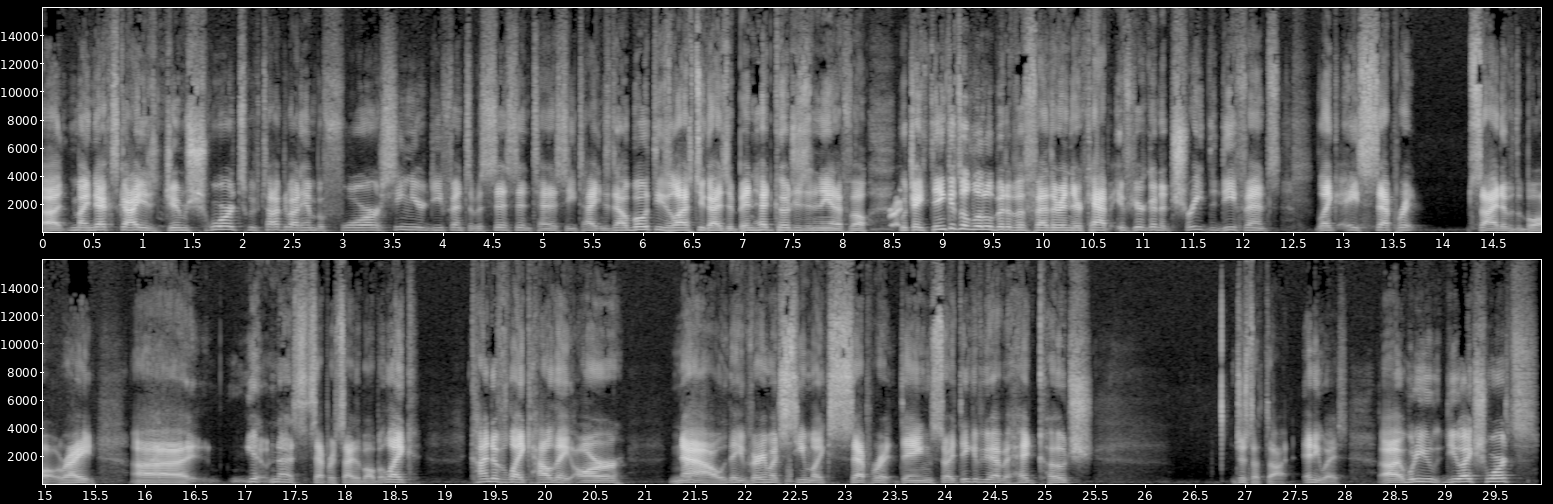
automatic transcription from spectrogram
Uh, my next guy is Jim Schwartz. We've talked about him before, senior defensive assistant, Tennessee Titans. Now, both these last two guys have been head coaches in the NFL, right. which I think is a little bit of a feather in their cap if you're going to treat the defense – like a separate side of the ball, right? Uh, you know, not a separate side of the ball, but like kind of like how they are now. They very much seem like separate things. So I think if you have a head coach, just a thought. Anyways, uh, what do you do? You like Schwartz?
